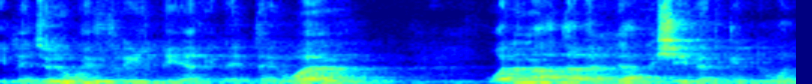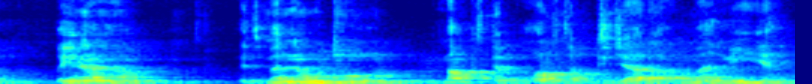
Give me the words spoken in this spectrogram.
إلى جنوب إفريقيا إلى تايوان. وأنا ما أعتقد يعني شيء بهذيك الدول. بينما نتمنى وجود مكتب غرفة تجارة عمانيه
